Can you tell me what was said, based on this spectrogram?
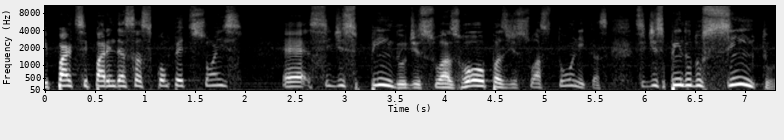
e participarem dessas competições é, se despindo de suas roupas, de suas túnicas, se despindo do cinto,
